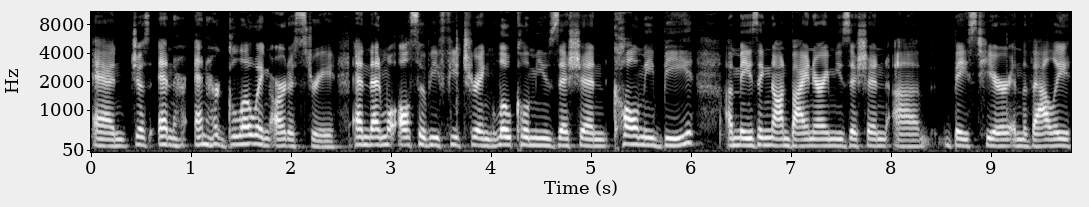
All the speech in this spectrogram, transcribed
and just and her, and her glowing artistry. And then we'll also be featuring local musician Call Me B, amazing non-binary musician um, based here in the Valley.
